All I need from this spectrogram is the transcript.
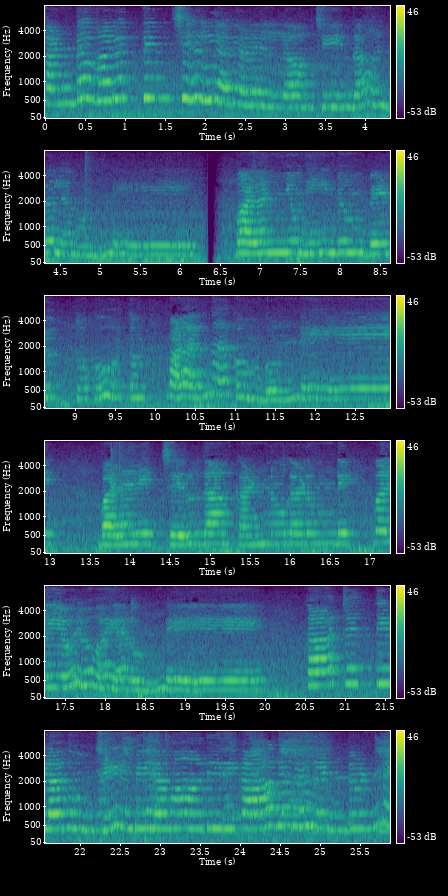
കണ്ട മരത്തിൻ ചില്ലകളെല്ലാം ചീന്താൻ ബലമുണ്ടേ. വളഞ്ഞു നീണ്ടും വെളുത്തു വളരെ ചെറുതാം കണ്ണുകളുണ്ട് വലിയൊരു വയറുണ്ട്. കാറ്റത്തിളകും ചേമ്പില മാതിരി കാതുകൾ രണ്ടുണ്ടേ.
